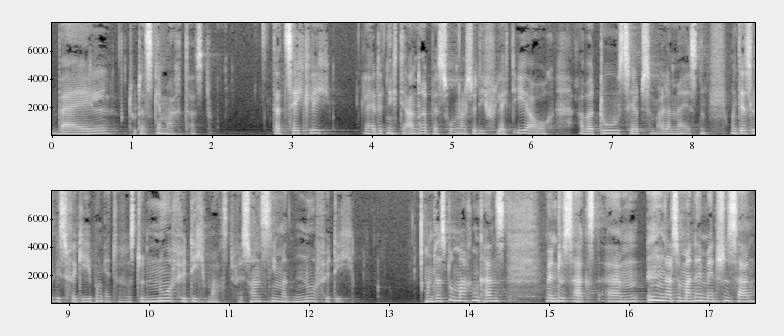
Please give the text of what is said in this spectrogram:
weil du das gemacht hast. Tatsächlich leidet nicht die andere Person, also die vielleicht eh auch, aber du selbst am allermeisten. Und deshalb ist Vergebung etwas, was du nur für dich machst, für sonst niemanden, nur für dich. Und was du machen kannst, wenn du sagst, ähm, also manche Menschen sagen,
